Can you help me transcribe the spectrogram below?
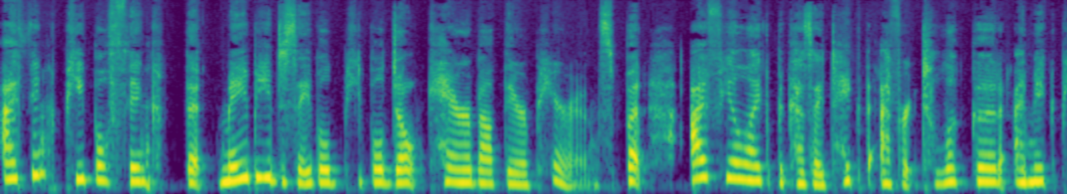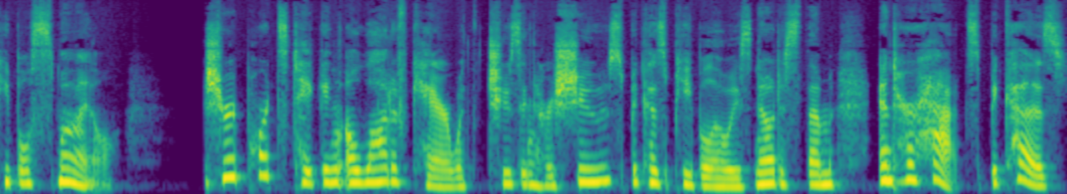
I think people think that maybe disabled people don't care about their appearance, but I feel like because I take the effort to look good, I make people smile. She reports taking a lot of care with choosing her shoes because people always notice them, and her hats because,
